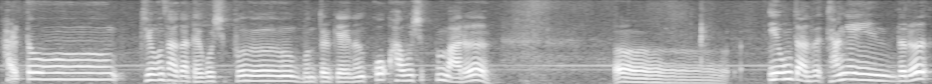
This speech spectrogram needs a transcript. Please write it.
활동 지원사가 되고 싶은 분들께는 꼭 하고 싶은 말은 어 이용자들 장애인들은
